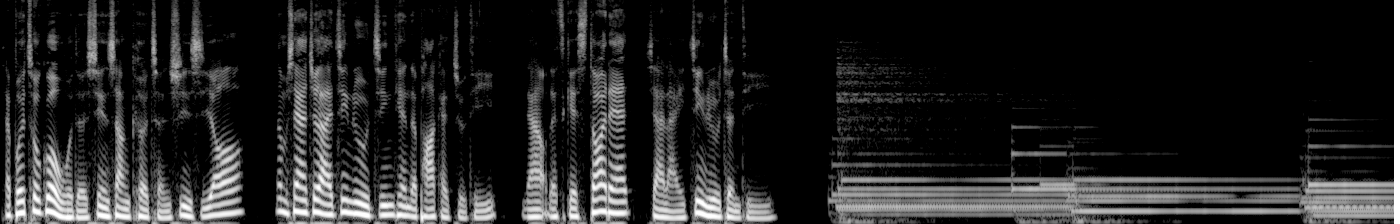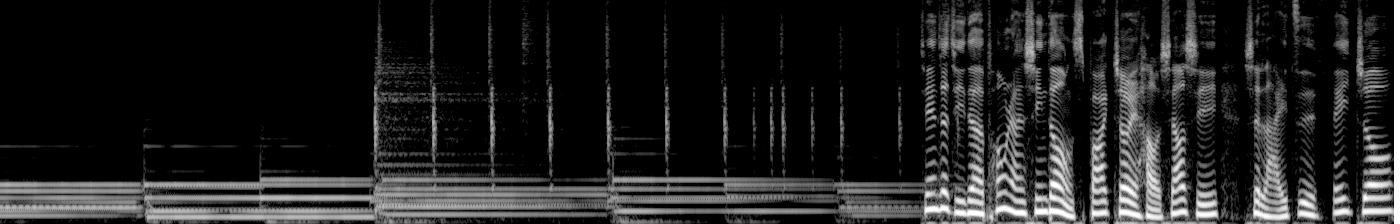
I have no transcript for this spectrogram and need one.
才不会错过我的线上课程讯息哦。那么现在就来进入今天的 Podcast 主题。Now let's get started。现在来进入正题。今天这集的怦然心动 Spark Joy 好消息是来自非洲。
